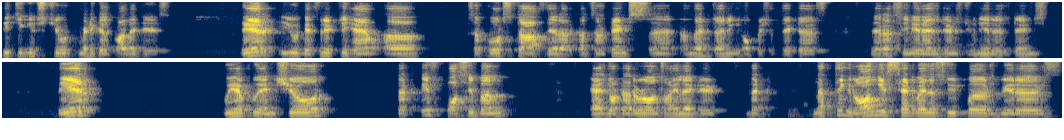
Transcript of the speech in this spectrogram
teaching institute, medical colleges. There, you definitely have a support staff. There are consultants uh, on the adjoining operation theaters. There are senior residents, junior residents. There, we have to ensure that if possible, as Dr. Arun also highlighted, that nothing wrong is said by the sweepers, bearers,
